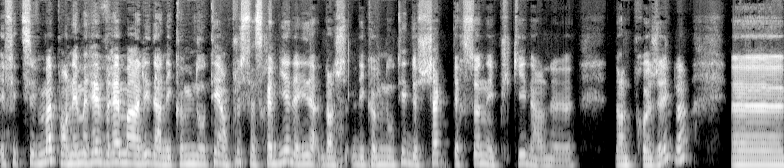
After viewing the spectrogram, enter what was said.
effectivement, puis on aimerait vraiment aller dans les communautés. En plus, ça serait bien d'aller dans, les communautés de chaque personne impliquée dans le, dans le projet. Là. Euh,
